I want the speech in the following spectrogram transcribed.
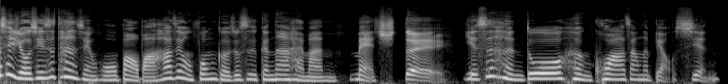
而且尤其是探险活宝吧，他这种风格就是跟他还蛮 match，对，也是很多很夸张的表现。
